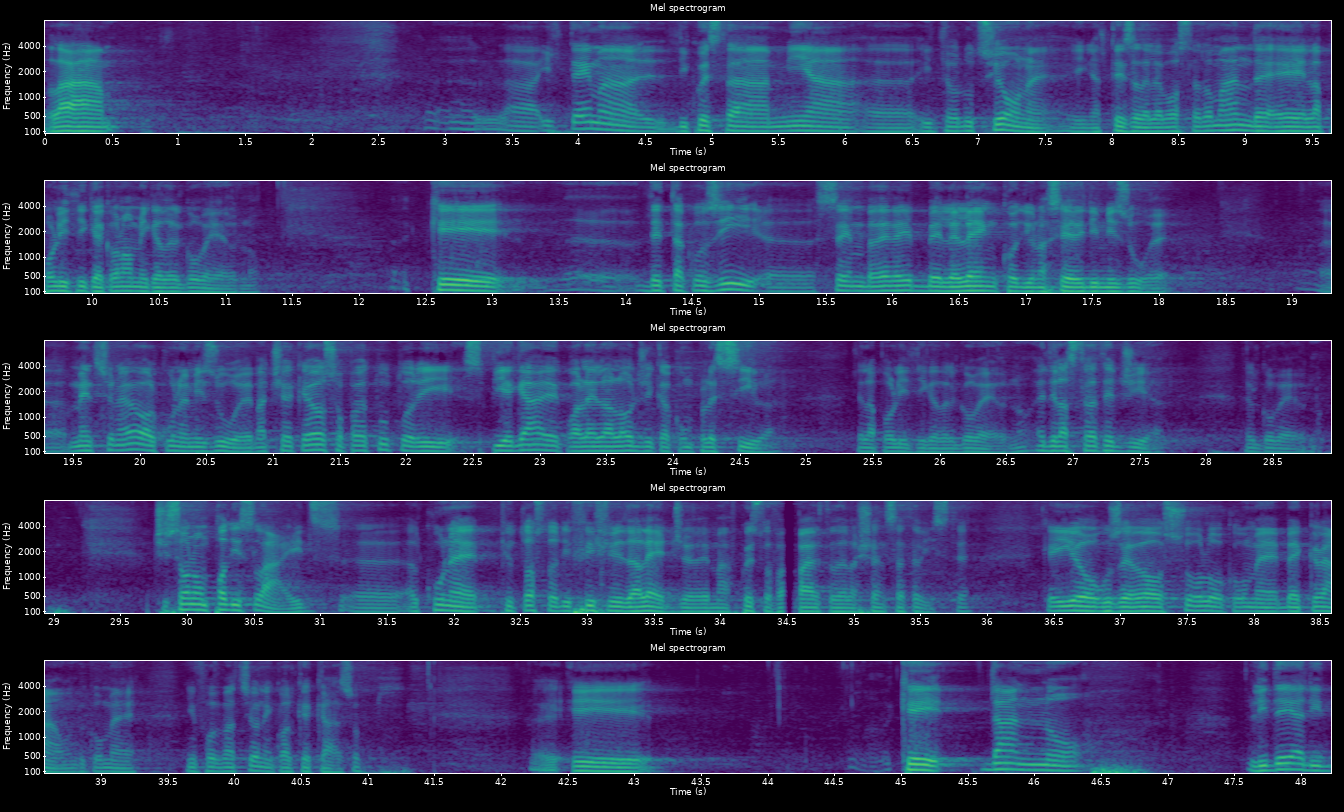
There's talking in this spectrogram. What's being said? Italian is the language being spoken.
La, la, il tema di questa mia eh, introduzione, in attesa delle vostre domande, è la politica economica del governo, che eh, detta così eh, sembrerebbe l'elenco di una serie di misure. Eh, menzionerò alcune misure, ma cercherò soprattutto di spiegare qual è la logica complessiva della politica del governo e della strategia del governo. Ci sono un po' di slides, eh, alcune piuttosto difficili da leggere, ma questo fa parte della scienza triste, che io userò solo come background, come informazione in qualche caso, eh, e che danno l'idea di,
